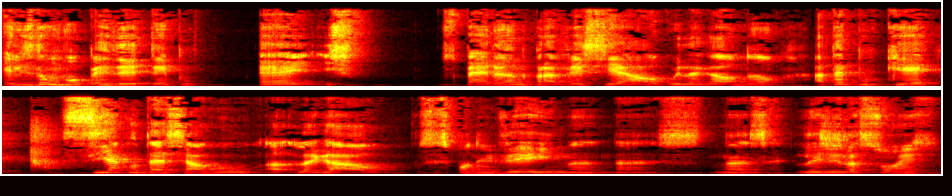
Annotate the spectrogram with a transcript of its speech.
Eles não vão perder tempo é, esperando para ver se é algo ilegal ou não. Até porque, se acontece algo ah, legal, vocês podem ver aí na, nas, nas legislações,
